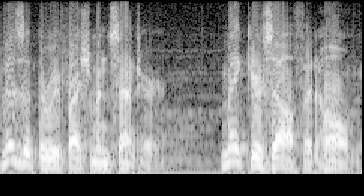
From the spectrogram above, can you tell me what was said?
Visit the Refreshment Center. Make yourself at home.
